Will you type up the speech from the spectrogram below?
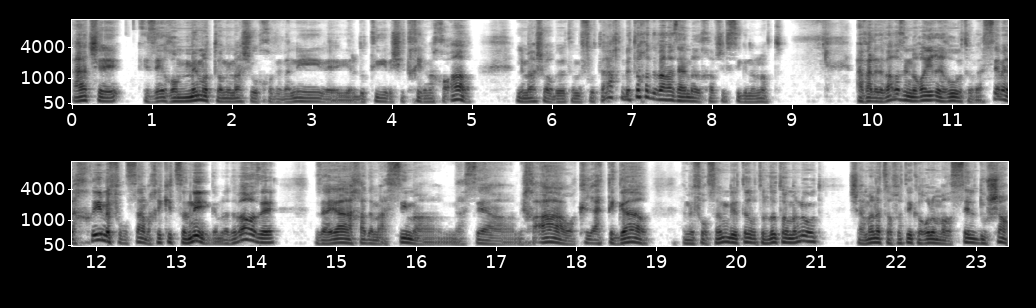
עד שזה רומם אותו ממשהו חובבני וילדותי ושטחי ומכוער למשהו הרבה יותר מפותח, ובתוך הדבר הזה היה מרחב של סגנונות. אבל הדבר הזה נורא ערערו אותו, והסמל הכי מפורסם, הכי קיצוני גם לדבר הזה, זה היה אחד המעשים, מעשי המחאה או הקריאת תיגר המפורסמים ביותר בתולדות האמנות, שהאמן הצרפתי קראו לו מרסל דושאן.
